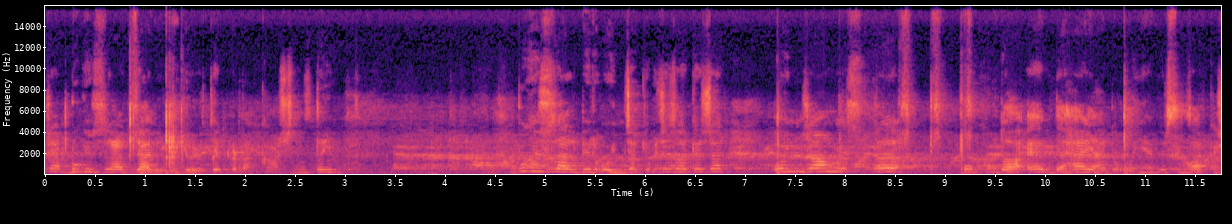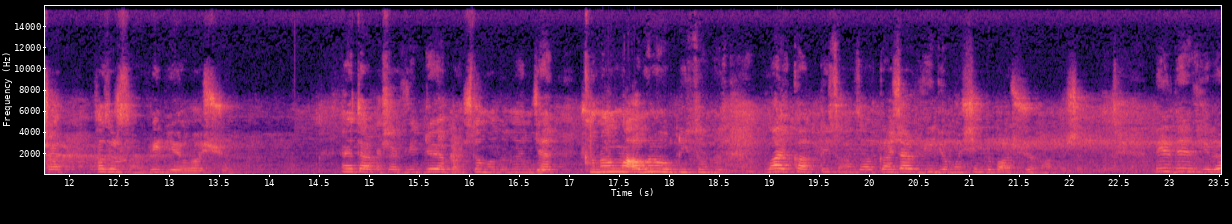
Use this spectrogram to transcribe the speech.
arkadaşlar bugün sizlerle güzel bir video ile tekrardan karşınızdayım. Bugün sizlerle bir oyuncak yapacağız arkadaşlar. Oyuncağımızı okulda, evde, her yerde oynayabilirsiniz arkadaşlar. Hazırsanız videoya başlıyorum. Evet arkadaşlar videoya başlamadan önce kanalıma abone olduysanız, like attıysanız arkadaşlar videoma şimdi başlıyorum arkadaşlar. Bildiğiniz gibi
